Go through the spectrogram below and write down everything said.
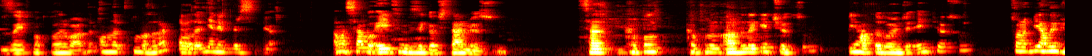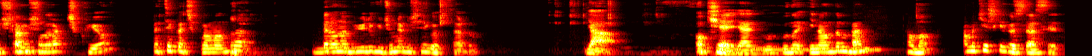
zayıf noktaları vardır. Onları kullanarak Evet. onları yenebilirsin diyor. Ama sen bu eğitimi bize göstermiyorsun. Sen kapı, kapının ardına geçiyorsun. Bir hafta boyunca eğitiyorsun. Sonra bir anda güçlenmiş olarak çıkıyor. Ve tek açıklamanda ben ona büyülü gücümle bir şey gösterdim. Ya okey yani bu- buna inandım ben. Tamam. Ama keşke gösterseydim.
